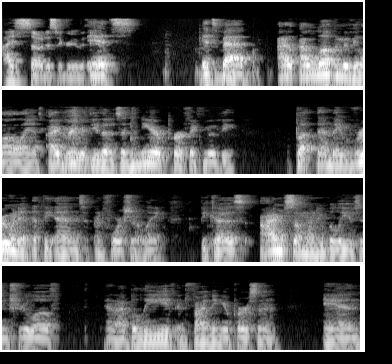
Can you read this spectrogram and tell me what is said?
I so disagree with you. It's it's bad. I, I love the movie La La Land. I agree with you that it's a near perfect movie, but then they ruin it at the end, unfortunately, because I'm someone who believes in true love, and I believe in finding your person, and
